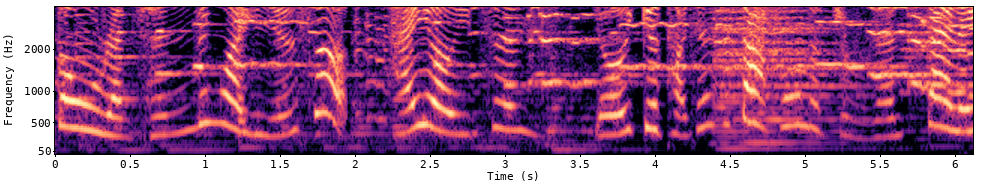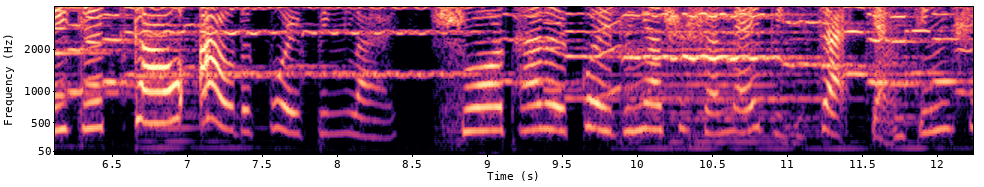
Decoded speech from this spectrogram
动物染成另外一个颜色？还有一次，有一个好像是大风的主人带了一只高傲的贵宾来。”说他的贵宾要去选美比赛，奖金是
